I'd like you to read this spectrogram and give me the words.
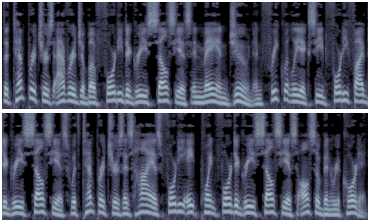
The temperatures average above 40 degrees Celsius in May and June and frequently exceed 45 degrees Celsius with temperatures as high as 48.4 degrees Celsius also been recorded.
